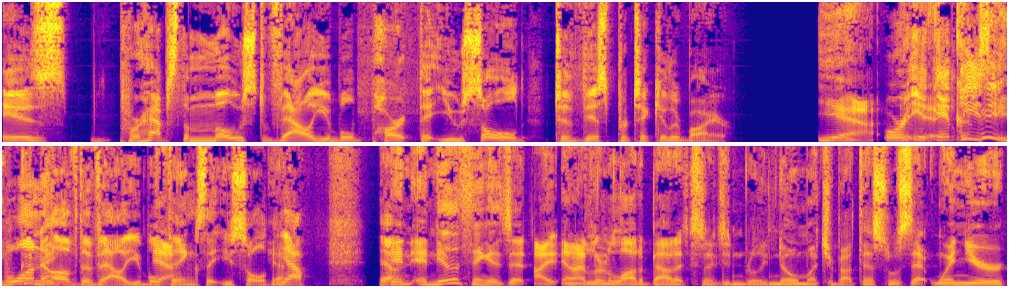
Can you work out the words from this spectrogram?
is perhaps the most valuable part that you sold to this particular buyer. Yeah, or it, at least be, one of the valuable yeah. things that you sold. Yeah. yeah. yeah, And and the other thing is that I and I learned a lot about it because I didn't really know much about this was that when you're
